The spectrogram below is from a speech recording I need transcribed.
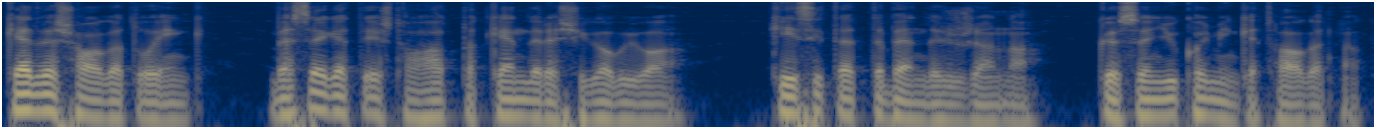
Kedves hallgatóink, beszélgetést hallhattak Kenderesi Gabival. Készítette Bende Zsuzsanna. Köszönjük, hogy minket hallgatnak.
